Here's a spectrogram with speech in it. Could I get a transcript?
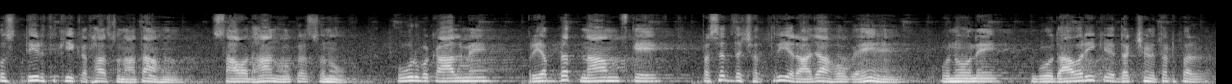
उस तीर्थ की कथा सुनाता हूँ। सावधान होकर सुनो। पूर्व काल में प्रियव्रत नाम के प्रसिद्ध क्षत्रिय राजा हो गए हैं। उन्होंने गोदावरी के दक्षिण तट पर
